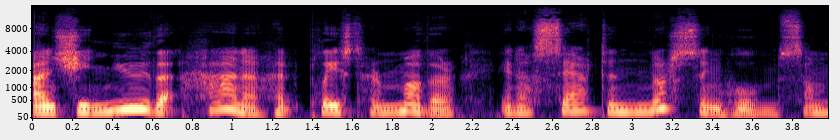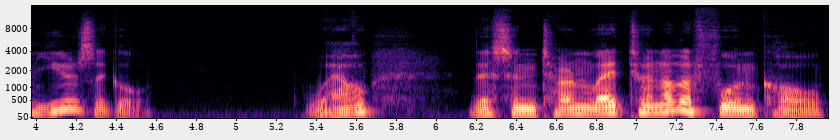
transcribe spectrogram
and she knew that Hannah had placed her mother in a certain nursing home some years ago. Well, this in turn led to another phone call,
